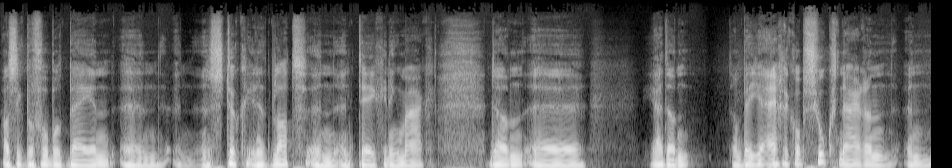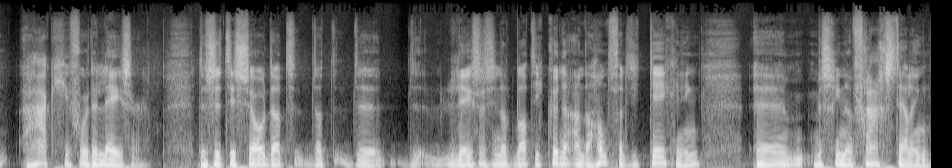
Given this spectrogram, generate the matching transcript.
Als ik bijvoorbeeld bij een, een, een, een stuk in het blad een, een tekening maak, dan, uh, ja, dan, dan ben je eigenlijk op zoek naar een, een haakje voor de lezer. Dus het is zo dat, dat de, lezers in dat blad, die kunnen aan de hand van die tekening uh, misschien een vraagstelling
